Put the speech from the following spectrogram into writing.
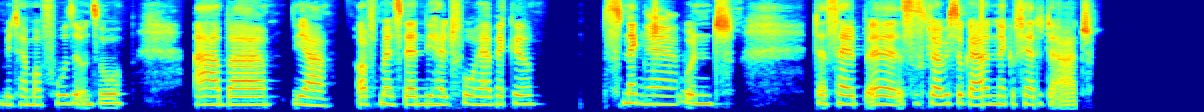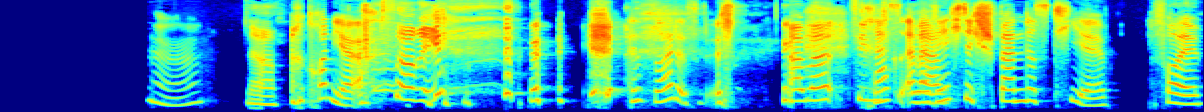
Metamorphose und so. Aber ja, oftmals werden die halt vorher weggesnackt Ja. und deshalb äh, ist es, glaube ich, sogar eine gefährdete Art. ja. Ja, Ronja. sorry. Was soll das denn? Aber ziemlich Krass, aber ja, richtig spannendes Tier. voll.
